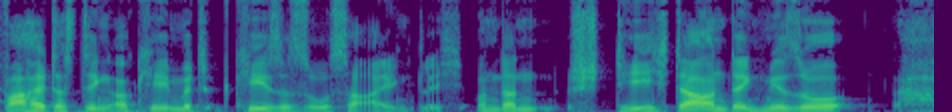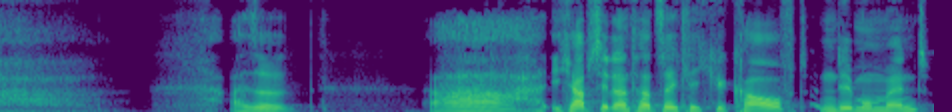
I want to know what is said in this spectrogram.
war halt das Ding, okay, mit Käsesoße eigentlich. Und dann stehe ich da und denke mir so, ah, also, ah, ich habe sie dann tatsächlich gekauft in dem Moment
